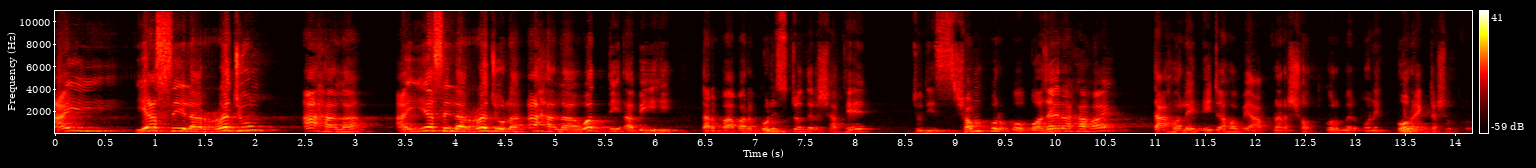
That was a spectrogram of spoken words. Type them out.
আই ইয়াসিলা রাজুল আহালা, আই ইয়াসিলা রাজুলা আহালা ওয়াদ্দি আবিহি। তার বাবার ঘনিষ্ঠদের সাথে যদি সম্পর্ক বজায় রাখা হয়, তাহলে এটা হবে আপনার সৎকর্মের অনেক বড় একটা সৎকর্ম।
